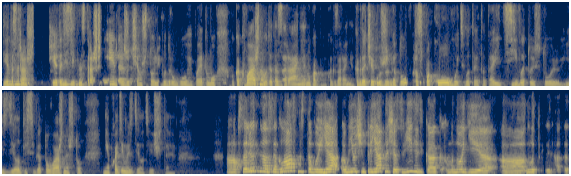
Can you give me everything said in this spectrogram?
И это mm-hmm. страшно. И это действительно страшнее даже, чем что-либо другое. Поэтому как важно вот это заранее, ну как, как заранее, когда человек уже готов распаковывать вот это, да, идти в эту историю и сделать для себя то важное, что необходимо сделать, я считаю. Абсолютно согласна с тобой. Я, мне очень приятно сейчас видеть, как многие, а, ну вот э, э,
